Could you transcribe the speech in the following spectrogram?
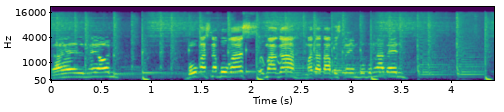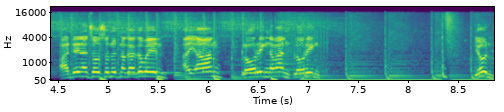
Dahil ngayon, bukas na bukas, umaga, matatapos na yung bubong natin. And then ang susunod na gagawin ay ang flooring naman, flooring. Yun.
